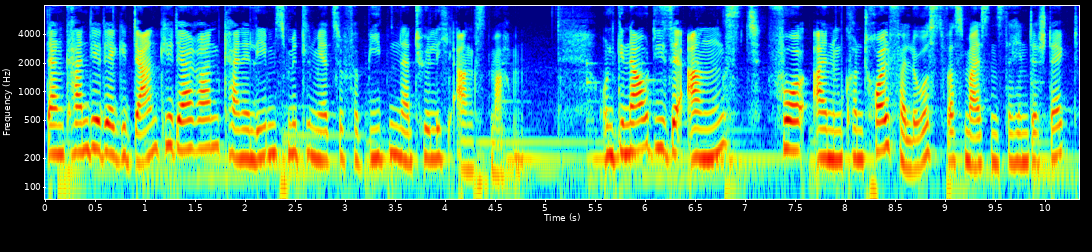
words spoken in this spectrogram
dann kann dir der Gedanke daran, keine Lebensmittel mehr zu verbieten, natürlich Angst machen. Und genau diese Angst vor einem Kontrollverlust, was meistens dahinter steckt,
